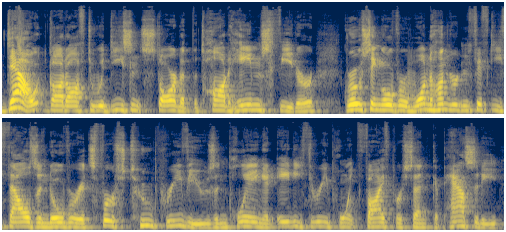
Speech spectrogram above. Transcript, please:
Doubt got off to a decent start at the Todd Haimes Theater, grossing over 150,000 over its first two previews and playing at 83.5% capacity.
